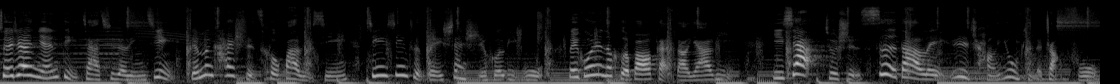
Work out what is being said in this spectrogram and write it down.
随着年底假期的临近，人们开始策划旅行，精心准备膳食和礼物，美国人的荷包感到压力。以下就是四大类日常用品的涨幅。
